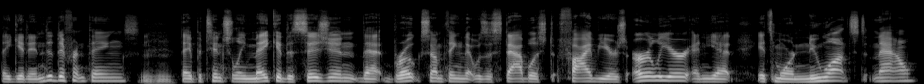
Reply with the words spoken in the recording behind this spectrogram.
they get into different things, Mhm. they potentially make a decision that broke something that was established five years earlier, and yet it's more nuanced now.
